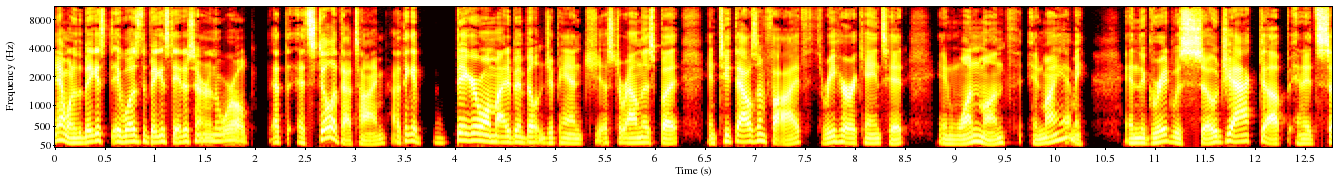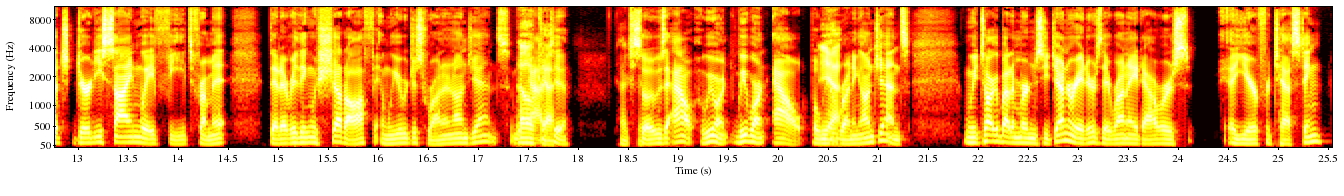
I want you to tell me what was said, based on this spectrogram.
Yeah, one of the biggest. It was the biggest data center in the world. At the, it's still at that time. I think a bigger one might have been built in Japan just around this, but in 2005, three hurricanes hit in one month in Miami, and the grid was so jacked up and had such dirty sine wave feeds from it that everything was shut off, and we were just running on gens. We Okay. had to. Gotcha. So it was out. We weren't we weren't out, but we Yeah. were running on gens. When we talk about emergency generators, they run eight hours a year for testing.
